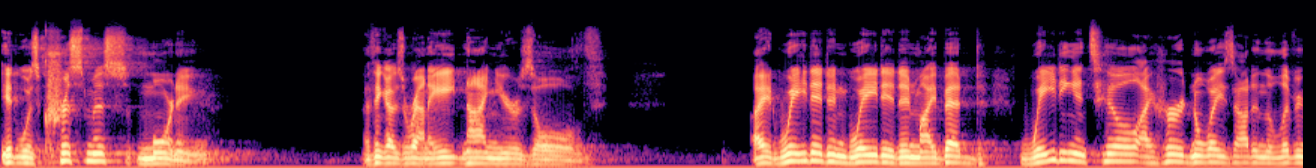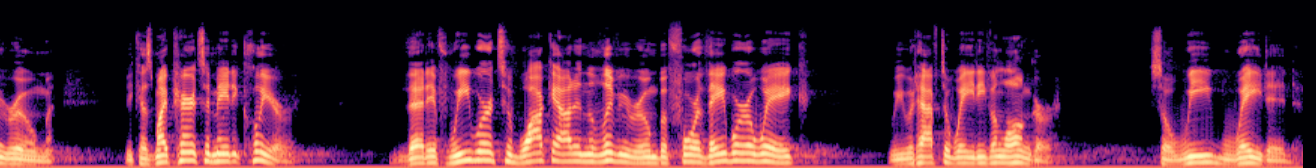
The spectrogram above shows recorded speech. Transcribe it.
It was Christmas morning. I think I was around eight, nine years old. I had waited and waited in my bed, waiting until I heard noise out in the living room because my parents had made it clear that if we were to walk out in the living room before they were awake, we would have to wait even longer. So we waited.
